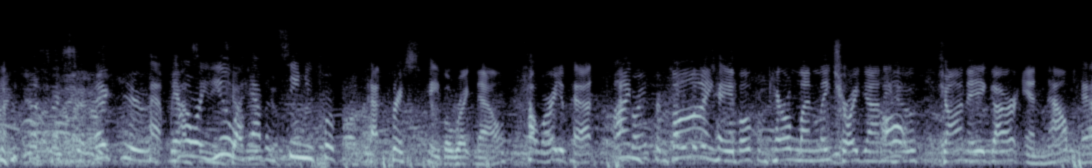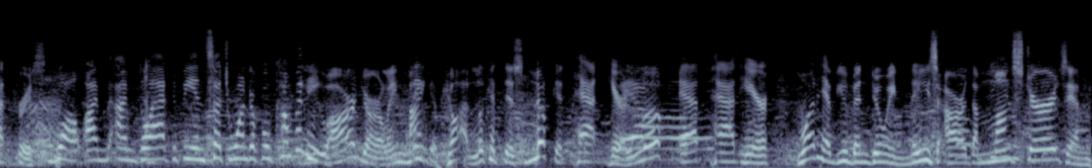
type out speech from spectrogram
Thank you. Pat, How are you? I haven't seen you for. Pat Priest table right now. How are you, Pat? I'm going from table fine. to table, from Carol Lynley, Troy Donahue, oh. John Agar, and now Pat Priest. Well, I'm I'm glad to be in such wonderful company. You are, darling. My God, look at this. Look at Pat here. Look at Pat here. What have you been doing? These are the monsters and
